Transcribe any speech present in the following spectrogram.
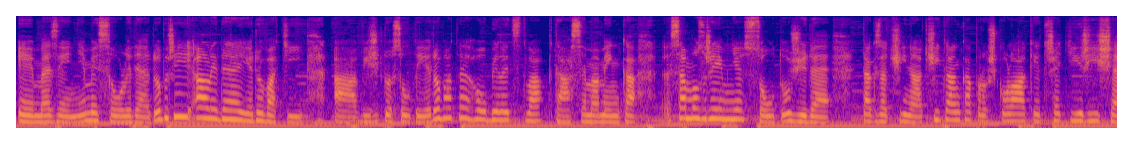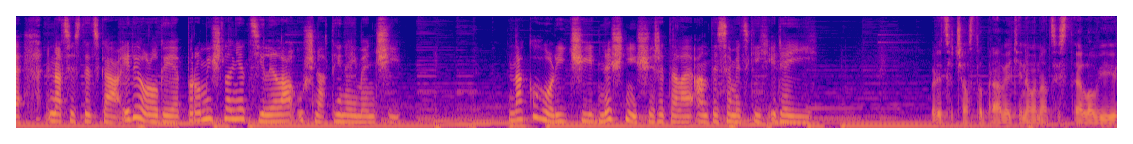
I mezi nimi jsou lidé dobří a lidé jedovatí. A víš, kdo jsou ty jedovaté houby lidstva? Ptá se maminka. Samozřejmě jsou to židé. Tak začíná čítanka pro školáky Třetí říše. Nacistická ideologie promyšleně cílila už na ty nejmenší. Na koho líčí dnešní šiřitelé antisemických ideí? Velice často právě ti neonacisté loví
